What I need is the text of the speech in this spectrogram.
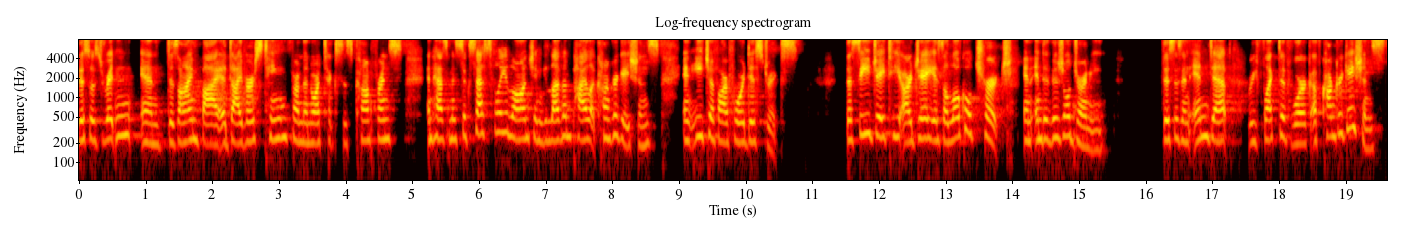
This was written and designed by a diverse team from the North Texas Conference and has been successfully launched in 11 pilot congregations in each of our four districts. The CJTRJ is a local church and individual journey. This is an in-depth reflective work of congregations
